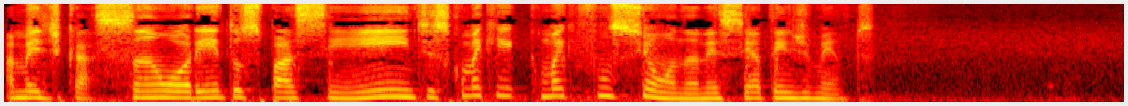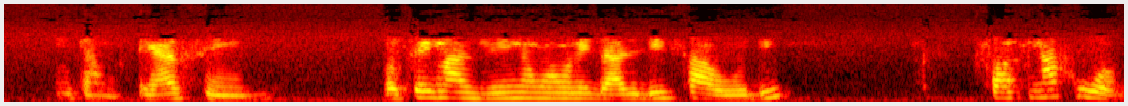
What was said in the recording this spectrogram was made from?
a medicação, orientam os pacientes? Como é que, como é que funciona nesse atendimento? Então, é assim. Você imagina uma unidade de saúde, só que na rua.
